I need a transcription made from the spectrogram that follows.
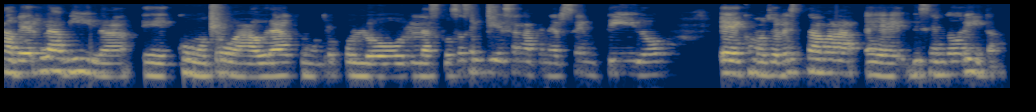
a ver la vida eh, con otro aura, con otro color, las cosas empiezan a tener sentido, eh, como yo le estaba eh, diciendo ahorita.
